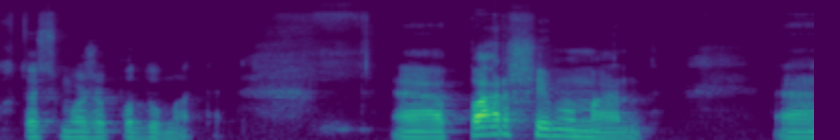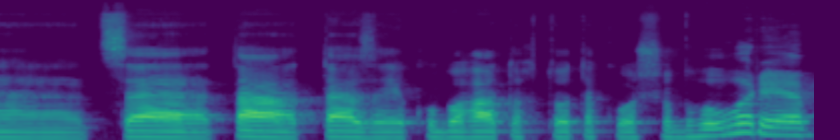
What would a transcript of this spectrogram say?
хтось може подумати. Е, перший момент е, це та теза, яку багато хто також обговорює,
